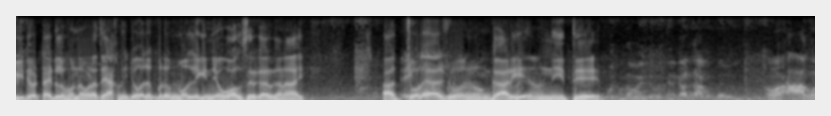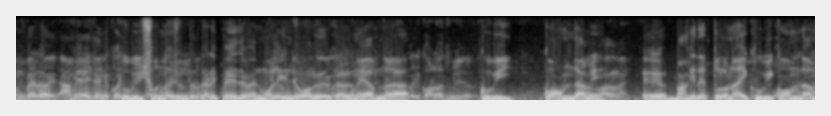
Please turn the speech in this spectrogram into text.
ভিডিওর টাইটেল ফোন নম্বর আছে। এখনই যোগাযোগ করুন মল্লিক ইঞ্জিন ওয়ার্কসের কারখানায়। আর চলে আসুন গাড়ি নিতে। আগুন বেরোয়। আমি এই জন্য খুবই সুন্দর সুন্দর গাড়ি পেয়ে যাবেন। মল্লিক ইঞ্জিন ওয়ার্কসের কারখানায় আপনারা খুবই কম দামে। বাকিদের তুলনায় খুবই কম দাম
